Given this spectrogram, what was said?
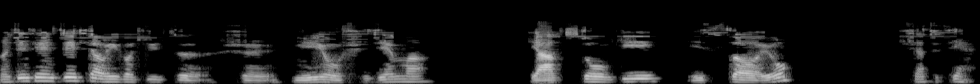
那今天介绍一个句子是你有时间吗？약속이있어 요？ 下次见。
